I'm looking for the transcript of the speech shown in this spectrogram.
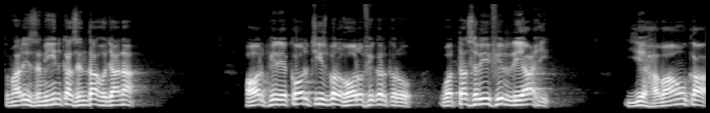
تمہاری زمین کا زندہ ہو جانا اور پھر ایک اور چیز پر غور و فکر کرو، وہ تصریف ریاحی یہ ہواؤں کا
